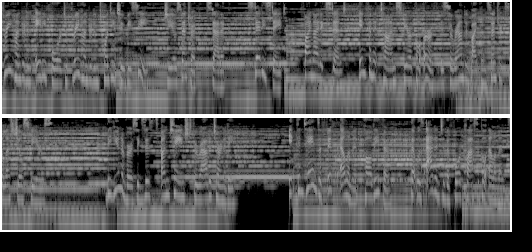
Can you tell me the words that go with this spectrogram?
384 to 322 BC, geocentric, static, steady state, finite extent, infinite time spherical Earth is surrounded by concentric celestial spheres. The universe exists unchanged throughout eternity. It contains a fifth element called ether, that was added to the four classical elements.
